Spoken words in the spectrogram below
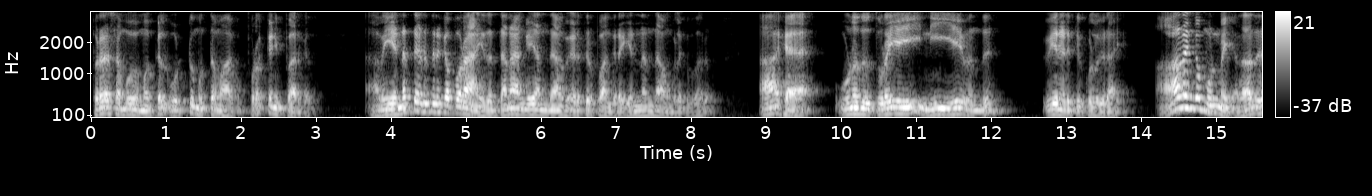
பிற சமூக மக்கள் ஒட்டுமொத்தமாக புறக்கணிப்பார்கள். அவன் என்னத்தை எடுத்திருக்க போகிறான் இதைத்தானே அங்கே அந்த எடுத்திருப்பாங்கிற எண்ணம் தான் அவங்களுக்கு வரும். ஆக உனது துறையை நீயே வந்து வீணடித்து கொள்கிறாய் ஆதங்கம் உண்மை. அதாவது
